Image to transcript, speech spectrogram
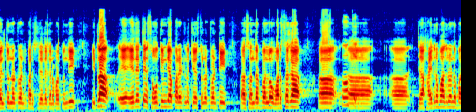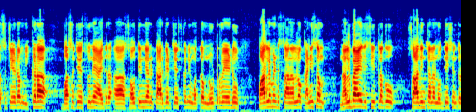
వెళ్తున్నటువంటి పరిస్థితి అయితే కనబడుతుంది. ఇట్లా ఏదైతే సౌత్ ఇండియా పర్యటనలు చేస్తున్నటువంటి సందర్భంలో వరుసగా హైదరాబాద్లోనే బస చేయడం ఇక్కడ బస చేస్తూనే హైదరా సౌత్ ఇండియాను టార్గెట్ చేసుకుని మొత్తం నూట ఇరవై ఏడు పార్లమెంట్ స్థానాల్లో కనీసం నలభై ఐదు సీట్లకు సాధించాలన్న ఉద్దేశంతో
